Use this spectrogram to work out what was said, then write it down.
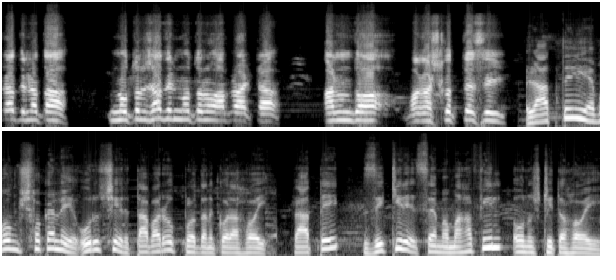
স্বাধীনতা, নতুন স্বাধীন মতন আমরা একটা আনন্দ প্রকাশ করতেছি। রাতে এবং সকালে উরুষের তাবারক প্রদান করা হয়। রাতে জিকিরে শ্যামা মাহফিল অনুষ্ঠিত হয়।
